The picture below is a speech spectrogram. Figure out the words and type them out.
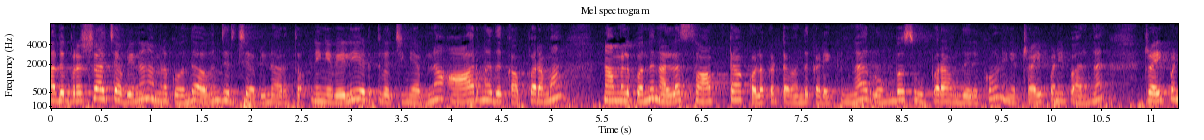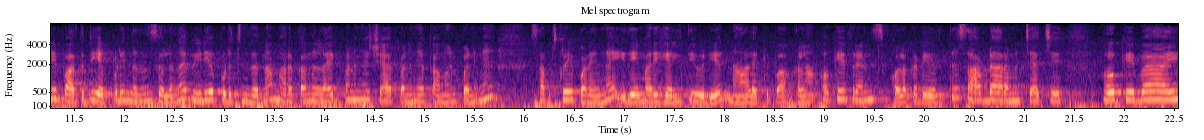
அது ப்ரெஷ் ஆச்சு அப்படின்னா நம்மளுக்கு வந்து அவிஞ்சிருச்சு அப்படின்னு அர்த்தம். நீங்கள் வெளியே எடுத்து வச்சிங்க அப்படின்னா ஆறுனதுக்கு அப்புறமா நம்மளுக்கு வந்து நல்லா சாஃப்டாக கொழுக்கட்டை வந்து கிடைக்குங்க. ரொம்ப சூப்பராக வந்து இருக்கும். நீங்கள் ட்ரை பண்ணி பாருங்கள் ட்ரை பண்ணி பார்த்துட்டு எப்படி இருந்ததுன்னு சொல்லுங்கள் வீடியோ பிடிச்சிருந்ததுன்னா மறக்காமல் லைக் பண்ணுங்கள் ஷேர் பண்ணுங்கள் கமெண்ட் பண்ணுங்கள் சப்ஸ்கிரைப் பண்ணிடுங்க இதே மாதிரி ஹெல்த்தி வீடியோ நாளைக்கு பார்க்கலாம். ஓகே ஃப்ரெண்ட்ஸ் கொலக்கட்டை எடுத்து சாப்பிட ஆரம்பிச்சாச்சு. ஓகே பாய்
